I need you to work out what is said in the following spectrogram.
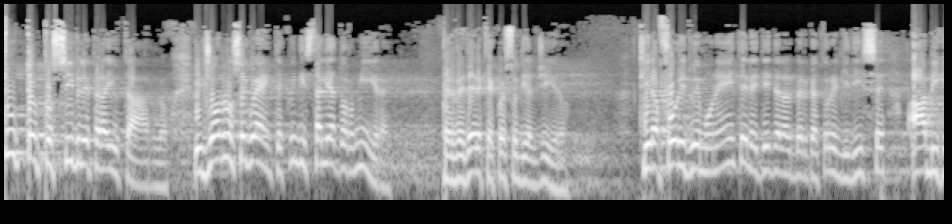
Tutto il possibile per aiutarlo. Il giorno seguente, quindi sta lì a dormire per vedere che questo dia il giro. Tira fuori due monete, le diede all'albergatore e gli disse: Abbi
